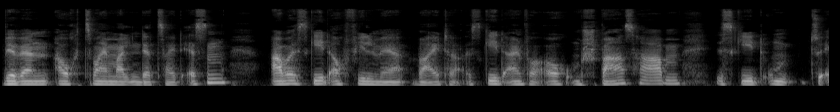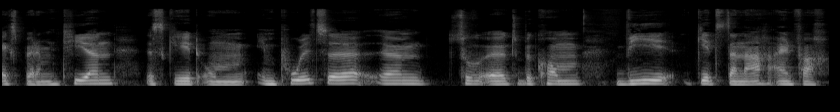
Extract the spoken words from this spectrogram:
Wir werden auch zweimal in der Zeit essen, aber es geht auch viel mehr weiter. Es geht einfach auch um Spaß haben, es geht um zu experimentieren, es geht um Impulse ähm, zu, äh, zu bekommen. Wie geht's danach einfach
